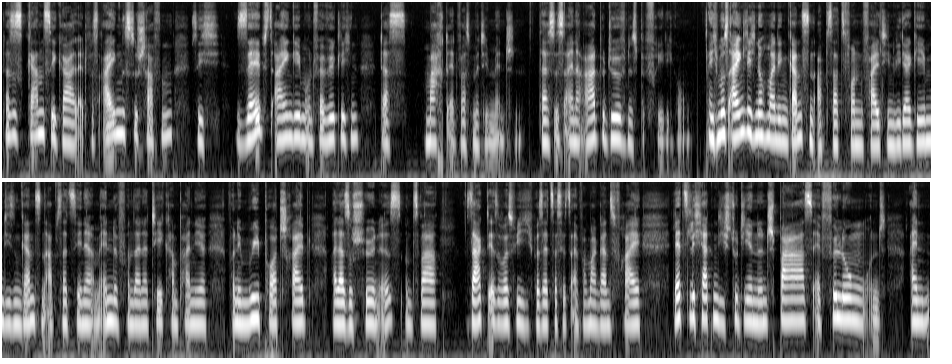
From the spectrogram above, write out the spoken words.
Das ist ganz egal. Etwas Eigenes zu schaffen, sich selbst eingeben und verwirklichen, das macht etwas mit dem Menschen. Das ist eine Art Bedürfnisbefriedigung. Ich muss eigentlich nochmal den ganzen Absatz von Faltin wiedergeben, diesen ganzen Absatz, den er am Ende von seiner T-Kampagne, von dem Report schreibt, weil er so schön ist. Und zwar sagt er sowas wie, ich übersetze das jetzt einfach mal ganz frei, letztlich hatten die Studierenden Spaß, Erfüllung und einen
